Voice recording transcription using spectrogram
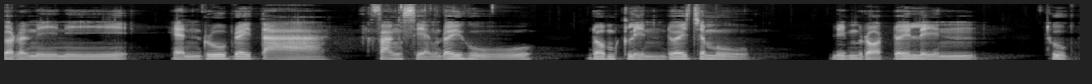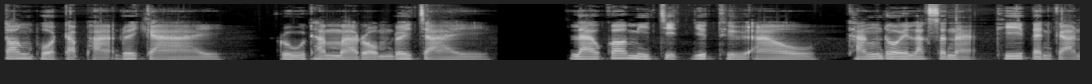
กรณีนี้เห็นรูปด้วยตา ฟังเสียงด้วยหู ดมกลิ่นด้วยจมูก ลิ้มรสด้วยลิ้น ถูกต้องโผฏฐัพพะด้วยกาย รู้ธรรมารมด้วยใจ แล้วก็มีจิตยึดถือเอา ทั้งโดยลักษณะที่เป็นการ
